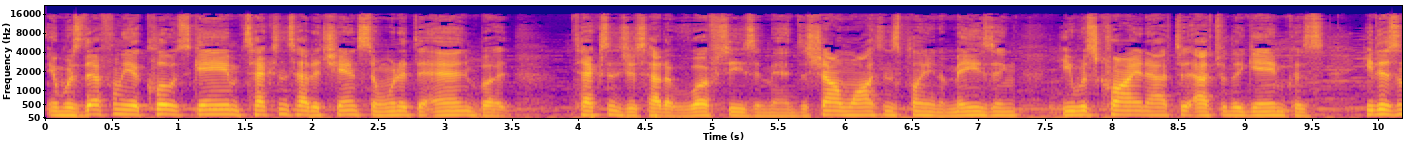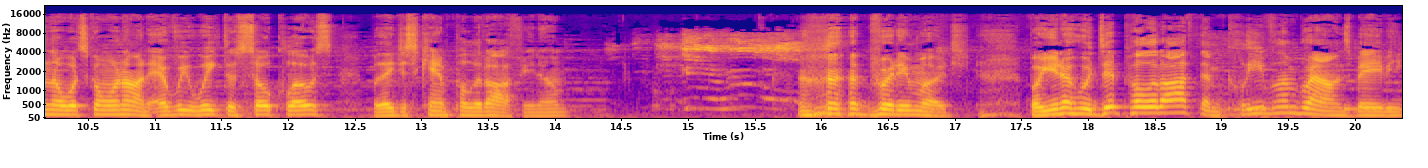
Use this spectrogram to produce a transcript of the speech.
it was definitely a close game. Texans had a chance to win at the end, but Texans just had a rough season, man. Deshaun Watson's playing amazing. He was crying after after the game because he doesn't know what's going on. Every week they're so close, but they just can't pull it off, you know? Pretty much. But you know who did pull it off? Them Cleveland Browns, baby.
